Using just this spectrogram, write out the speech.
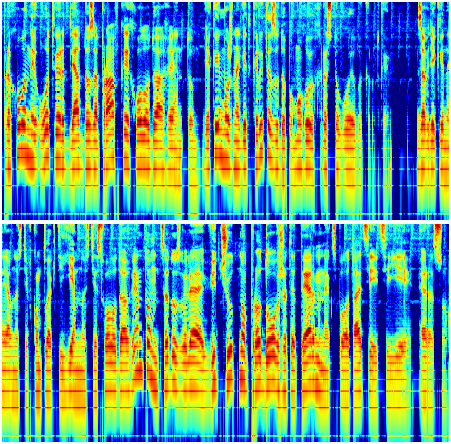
прихований отвір для дозаправки холодоагенту, який можна відкрити за допомогою хрестової викрутки. Завдяки наявності в комплекті ємності з холодоагентом це дозволяє відчутно продовжити термін експлуатації цієї РСО.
